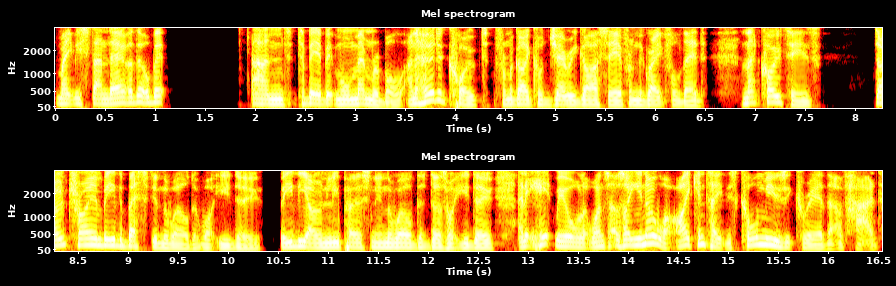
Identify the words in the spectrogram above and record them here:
make me stand out a little bit and to be a bit more memorable. And I heard a quote from a guy called Jerry Garcia from the Grateful Dead, and that quote is, "Don't try and be the best in the world at what you do be the only person in the world that does what you do. And it hit me all at once. I was like, you know what? I can take this cool music career that I've had.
